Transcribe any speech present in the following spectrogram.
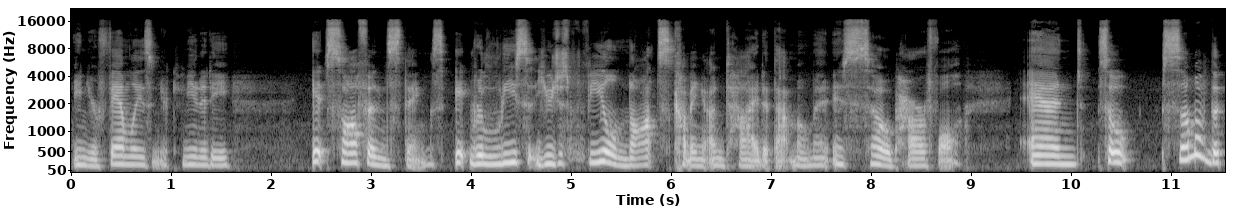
in your families, in your community, it softens things. It releases, you just feel knots coming untied at that moment. Is so powerful. And so some of the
